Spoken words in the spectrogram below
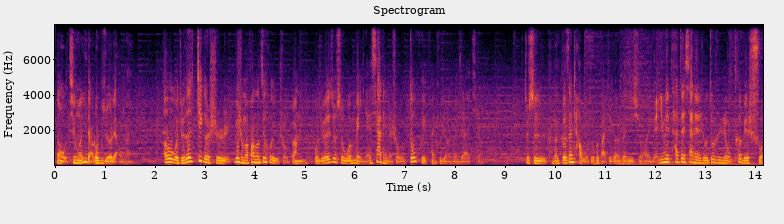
那我听了一点都不觉得凉快。呃，我觉得这个是为什么放到最后一首歌？嗯我觉得就是我每年夏天的时候都会翻出这张专辑来听，就是可能隔三差五就会把这张专辑循环一遍，因为它在夏天的时候就是那种特别爽，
